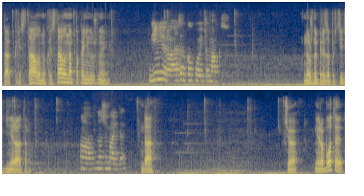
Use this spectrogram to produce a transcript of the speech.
Так, кристаллы. Ну, кристаллы нам пока не нужны. Генератор какой-то, Макс. Нужно перезапустить генератор. А, нажимать, да? Да. Чё, не работает?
